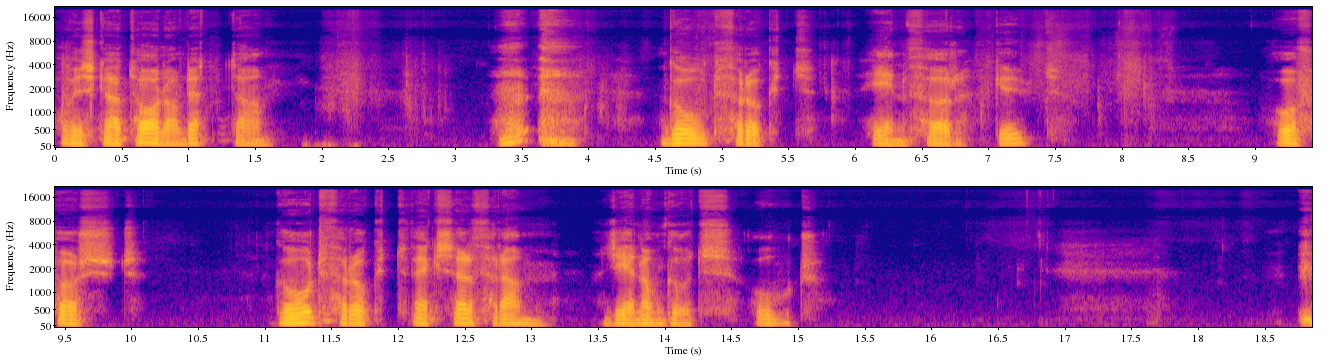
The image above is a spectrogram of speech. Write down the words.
Och vi ska tala om detta. god frukt inför Gud. Och först, god frukt växer fram genom Guds ord.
